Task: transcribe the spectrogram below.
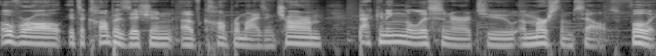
Overall, it's a composition of compromising charm, beckoning the listener to immerse themselves fully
